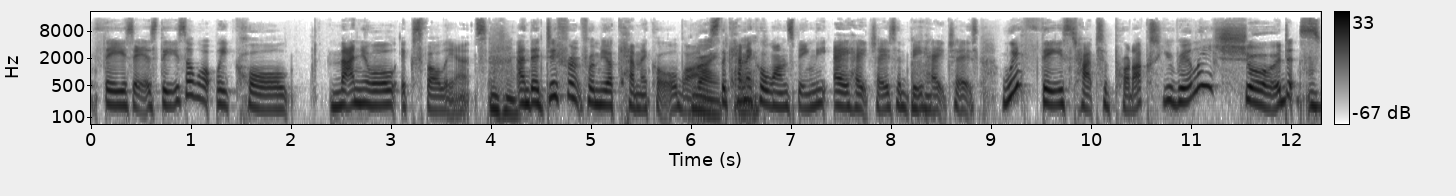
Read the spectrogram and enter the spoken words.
with these is these are what we call manual exfoliants, and they're different from your chemical ones. Mm-hmm. Right, the chemical right. ones being the AHAs and BHAs. With these types of products, you really should s-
